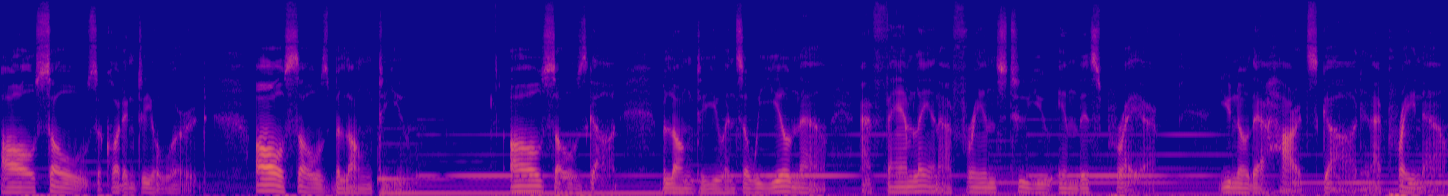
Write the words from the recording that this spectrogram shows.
All souls, according to your word, all souls belong to you. All souls, God, belong to you. And so we yield now our family and our friends to you in this prayer. You know their hearts, God, and I pray now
